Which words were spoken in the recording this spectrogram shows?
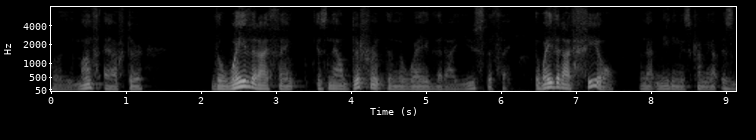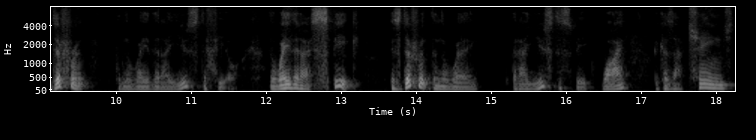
or the month after, the way that I think is now different than the way that I used to think. The way that I feel when that meeting is coming up is different than the way that I used to feel. The way that I speak is different than the way that I used to speak. Why? Because I've changed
